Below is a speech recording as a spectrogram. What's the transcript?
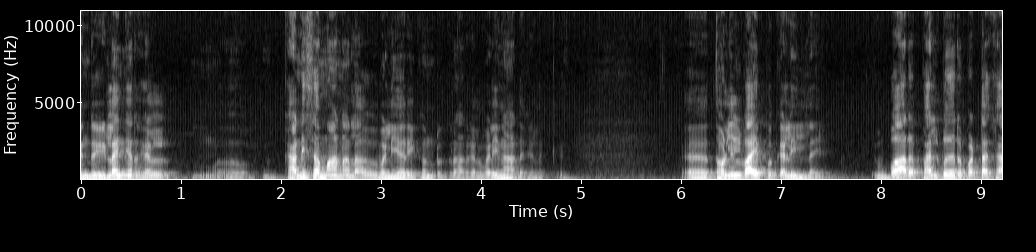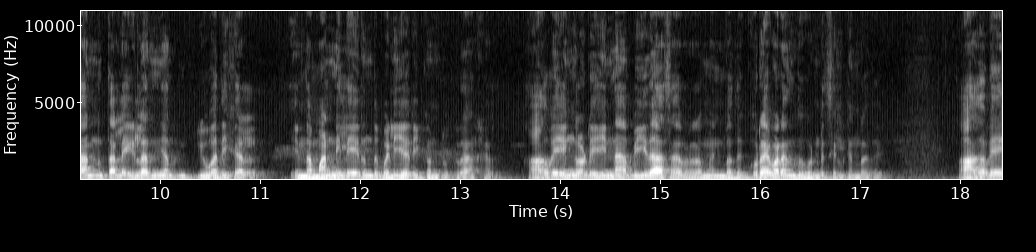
இன்று இளைஞர்கள் கணிசமான அளவு வெளியேறி கொண்டிருக்கிறார்கள் வெளிநாடுகளுக்கு தொழில் வாய்ப்புகள் இல்லை. இவ்வாறு பல்வேறுபட்ட காரணத்தால் இளைஞர் யுவதிகள் இந்த மண்ணிலே இருந்து வெளியேறிக் கொண்டிருக்கிறார்கள். ஆகவே எங்களுடைய இன வீதாசரம் என்பது குறைவடைந்து கொண்டு செல்கின்றது. ஆகவே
